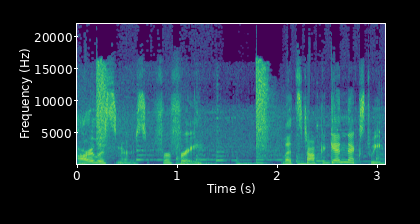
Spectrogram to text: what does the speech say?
our listeners, for free. Let's talk again next week.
